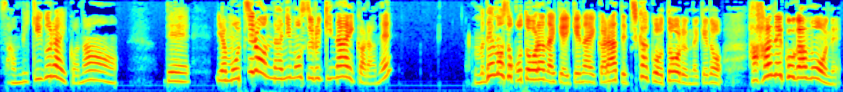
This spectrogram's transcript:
3匹ぐらいかな。で、いや、もちろん何もする気ないからね。でもそこ通らなきゃいけないからって近くを通るんだけど、母猫がもうね、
